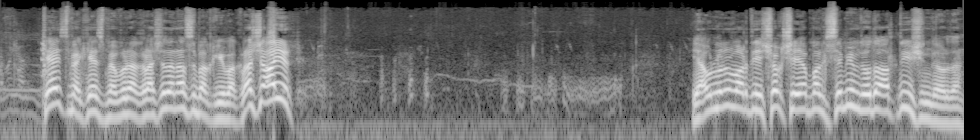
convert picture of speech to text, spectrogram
Ama geldi. Kesme kesme bırak. Raşa da nasıl bakıyor bak. Raşa hayır. Yavruları var diye çok şey yapmak istemiyorum da o da atlıyor şimdi oradan.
